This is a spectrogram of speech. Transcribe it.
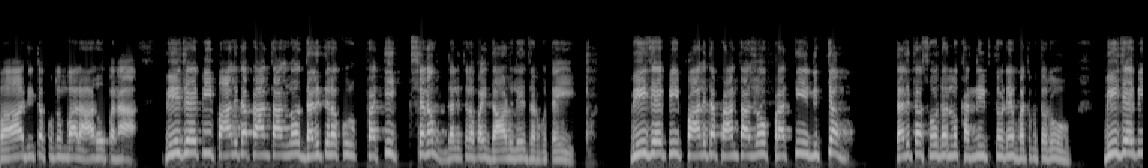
బాధిత కుటుంబాల ఆరోపణ. బీజేపీ పాలిత ప్రాంతాల్లో దళితులకు ప్రతి క్షణం దళితులపై దాడులే జరుగుతాయి. బీజేపీ పాలిత ప్రాంతాల్లో ప్రతి నిత్యం దళిత సోదరులు కన్నీటితోనే బతుకుతారు. బీజేపీ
